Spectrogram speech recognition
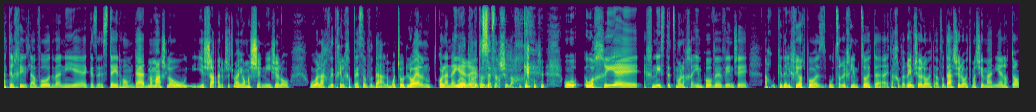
את תלכי לעבוד ואני אהיה כזה stay at home dad, ממש לא, הוא ישר, אני חושבת שהוא היום השני שלו, הוא הלך והתחיל לחפש עבודה, למרות שעוד לא היה לנו את כל הניירת. הוא לא קרא את הספר לא... שלך. כן, הוא, הוא הכי uh, הכניס את עצמו לחיים פה והבין שכדי לחיות פה אז הוא צריך למצוא את, ה, את החברים שלו, את העבודה שלו, את מה שמעניין אותו.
